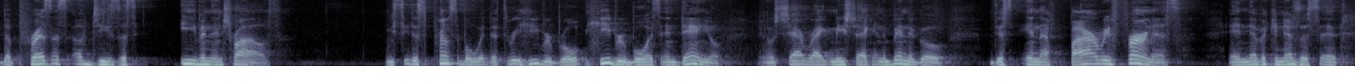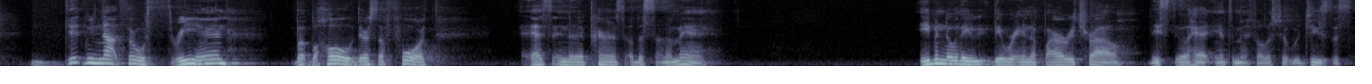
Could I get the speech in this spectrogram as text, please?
the presence of Jesus even in trials. We see this principle with the three Hebrew, Hebrew boys in Daniel, you know, Shadrach, Meshach, and Abednego, just in a fiery furnace. And Nebuchadnezzar said, Did we not throw three in? But behold, there's a fourth, as in the appearance of the Son of Man. Even though they, they were in a fiery trial, they still had intimate fellowship with Jesus.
